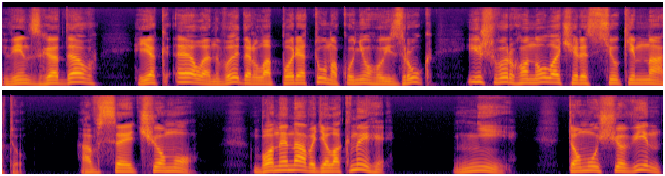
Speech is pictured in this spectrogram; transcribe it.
Він згадав, як Елен видерла порятунок у нього із рук і швиргонула через всю кімнату. А все чому? Бо ненавиділа книги? Ні. Тому що він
